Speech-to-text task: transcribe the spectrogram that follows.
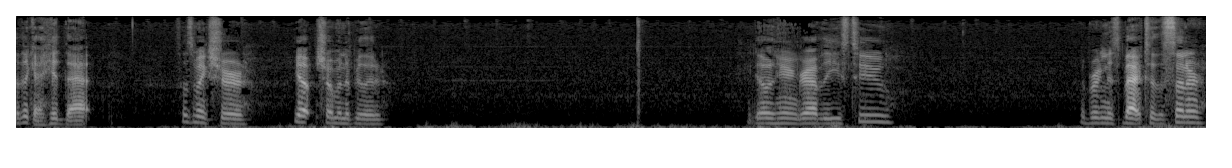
I think I hid that. So let's make sure. Yep, show manipulator. Go in here and grab these two. i bring this back to the center.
